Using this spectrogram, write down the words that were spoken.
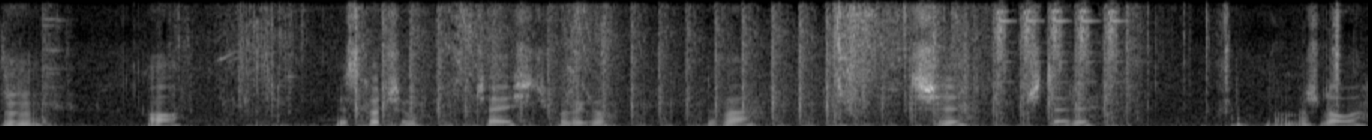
Hmm. O. Wyskoczył. Cześć, kolego. Dwa, trzy, cztery. No, masz doła.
